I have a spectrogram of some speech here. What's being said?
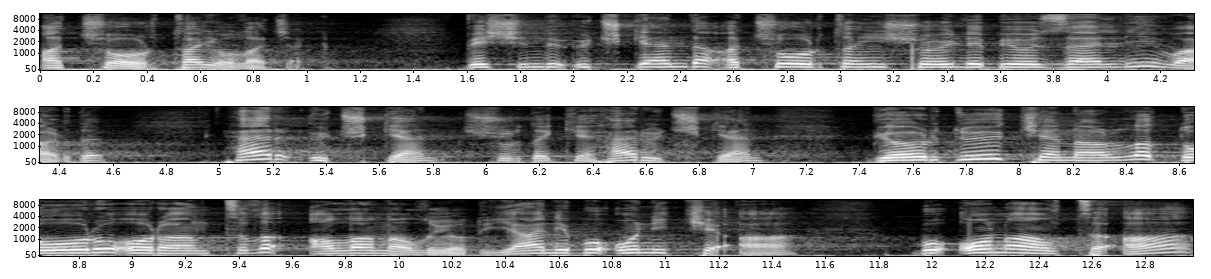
açıortay olacak. Ve şimdi üçgende açıortayın şöyle bir özelliği vardı. Her üçgen, şuradaki her üçgen gördüğü kenarla doğru orantılı alan alıyordu. Yani bu 12A, bu 16A,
